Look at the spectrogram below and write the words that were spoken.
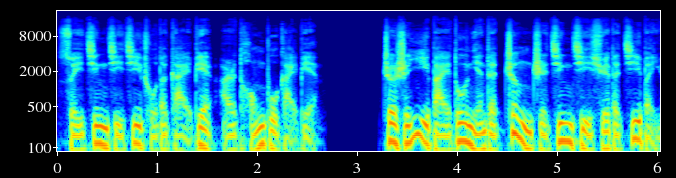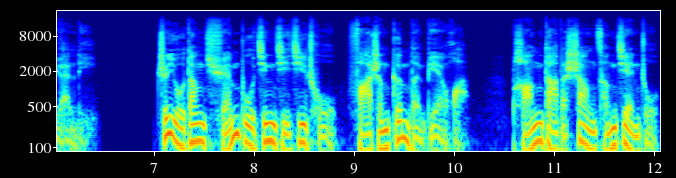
随经济基础的改变而同步改变。这是一百多年的政治经济学的基本原理。只有当全部经济基础发生根本变化，庞大的上层建筑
